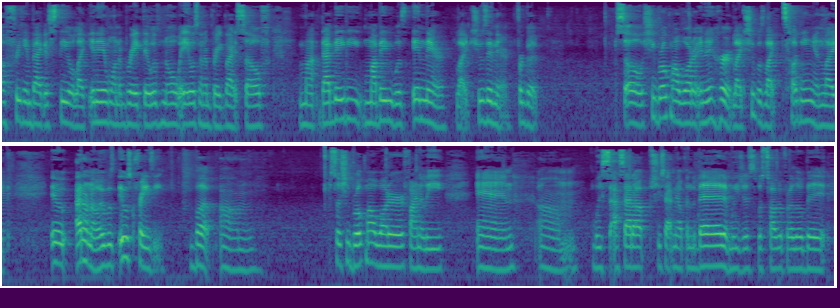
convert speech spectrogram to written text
a freaking bag of steel. Like it didn't want to break. There was no way it was going to break by itself. My that baby my baby was in there. Like she was in there for good. So she broke my water and it hurt. Like she was like tugging and like it i don't know. It was it was crazy. But um so she broke my water finally and um we i sat up. She sat me up in the bed and we just was talking for a little bit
